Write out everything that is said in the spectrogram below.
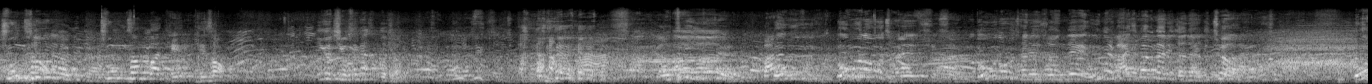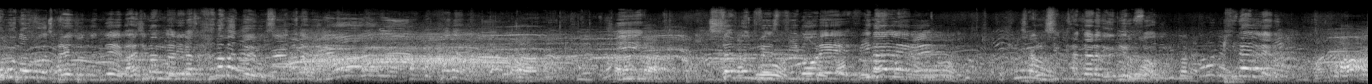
충성 충성과 대, 대성 이거 지금 생각한 거죠? 어떻게 이거를 너무, 너무 너무 잘해 주셨어요. 너무 너무 잘해 주셨는데, 오늘 마지막 날이잖아요. 그쵸? 너무 너무 잘해 줬는데, 마지막 날이라서 하나만 더 해보겠습니다. 하나만. 하나만. 이 지상군 페스티벌의 피날레를 장식한다는 의미로서 피날레로 아,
